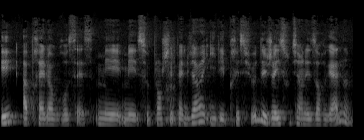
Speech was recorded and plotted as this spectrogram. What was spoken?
et après leur grossesse. Mais, mais ce plancher pelvien, il est précieux. Déjà, il soutient les organes.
